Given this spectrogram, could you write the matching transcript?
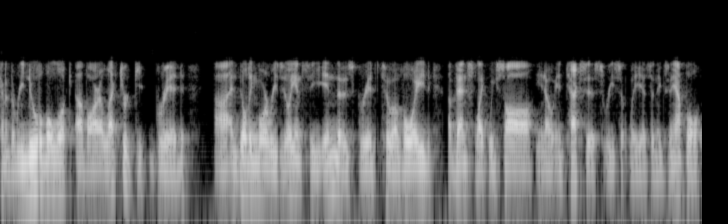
kind of the renewable look of our electric grid, uh, and building more resiliency in those grids to avoid events like we saw, you know, in Texas recently, as an example,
